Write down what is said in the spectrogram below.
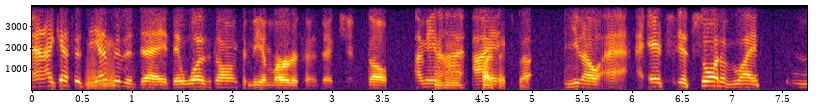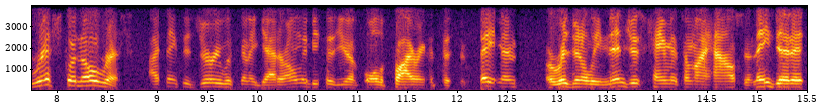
And I guess at the end Mhm. of the day, there was going to be a murder conviction. So I mean, Mhm. I, I, I uh, you know, I- it's it's sort of like risk or no risk. I think the jury was going to get her only because you have all the prior inconsistent statements. Originally, ninjas came into my house and they did it.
